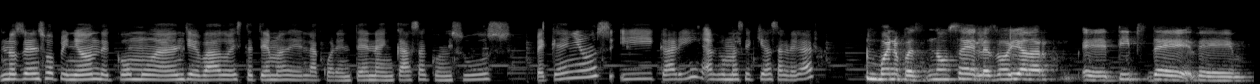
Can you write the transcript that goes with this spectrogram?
nos den su opinión de cómo han llevado este tema de la cuarentena en casa con sus pequeños. Y Cari, ¿algo más que quieras agregar? Bueno, pues no sé, les voy a dar eh, tips de, de-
